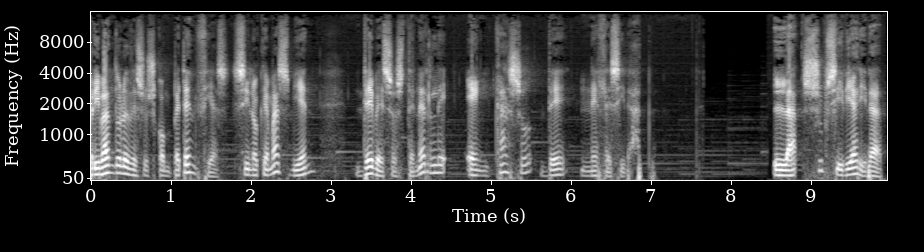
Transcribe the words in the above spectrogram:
privándole de sus competencias, sino que más bien debe sostenerle en caso de necesidad. La subsidiariedad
